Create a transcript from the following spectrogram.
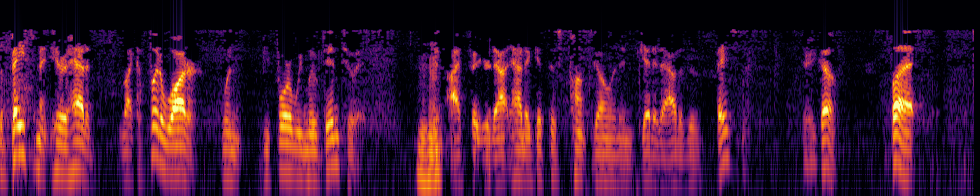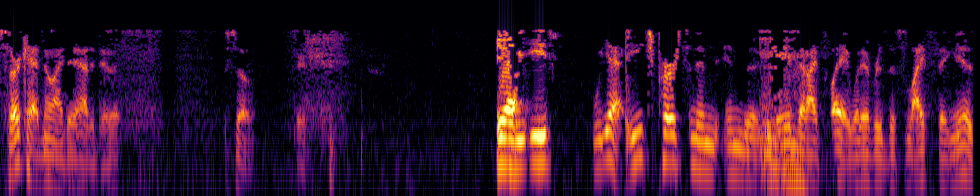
the basement here had a, like a foot of water when before we moved into it. Mm-hmm. And I figured out how to get this pump going and get it out of the basement. There you go. But Cirque had no idea how to do it. So Yeah. we each we, yeah, each person in in the game that I play, whatever this life thing is,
